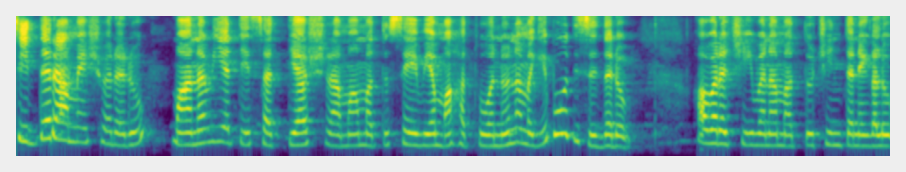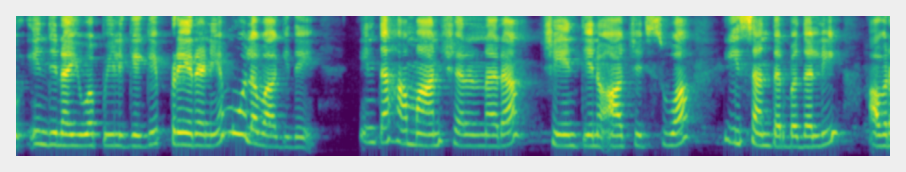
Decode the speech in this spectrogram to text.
ಸಿದ್ದರಾಮೇಶ್ವರರು ಮಾನವೀಯತೆ, ಸತ್ಯ, ಶ್ರಮ ಮತ್ತು ಸೇವೆಯ ಮಹತ್ವವನ್ನು ನಮಗೆ ಬೋಧಿಸಿದರು. ಅವರ ಜೀವನ ಮತ್ತು ಚಿಂತನೆಗಳು ಇಂದಿನ ಯುವ ಪೀಳಿಗೆಗೆ ಪ್ರೇರಣೆಯ ಮೂಲವಾಗಿದೆ. ಇಂತಹ ಮಾನ್ ಶರಣರ ಜಯಂತಿಯನ್ನು ಆಚರಿಸುವ ಈ ಸಂದರ್ಭದಲ್ಲಿ ಅವರ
